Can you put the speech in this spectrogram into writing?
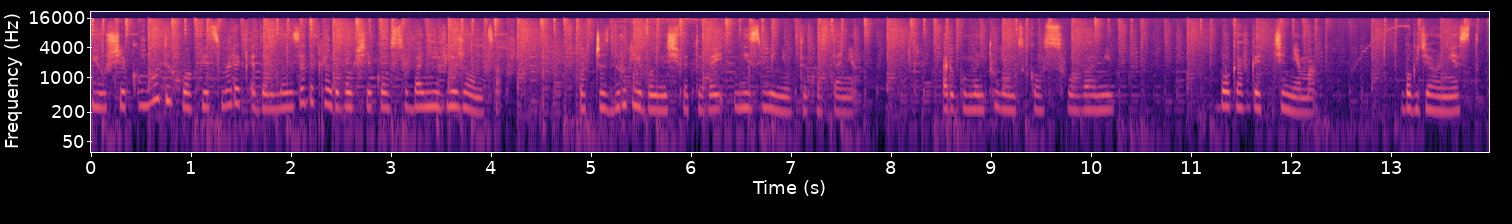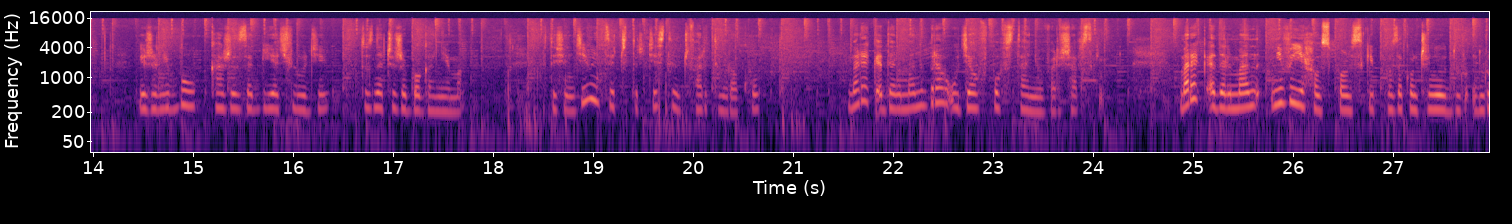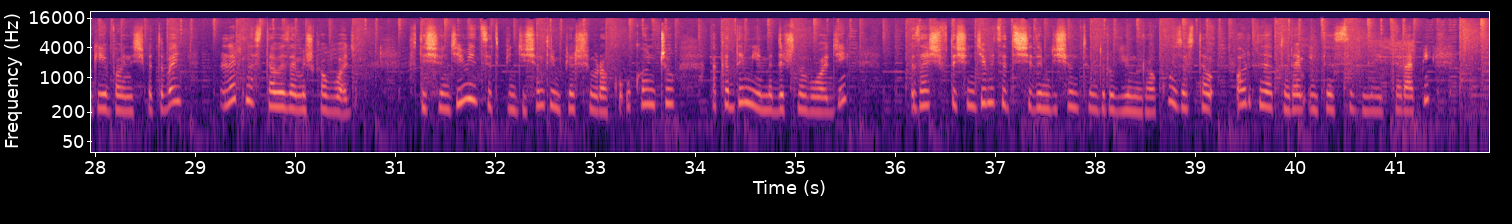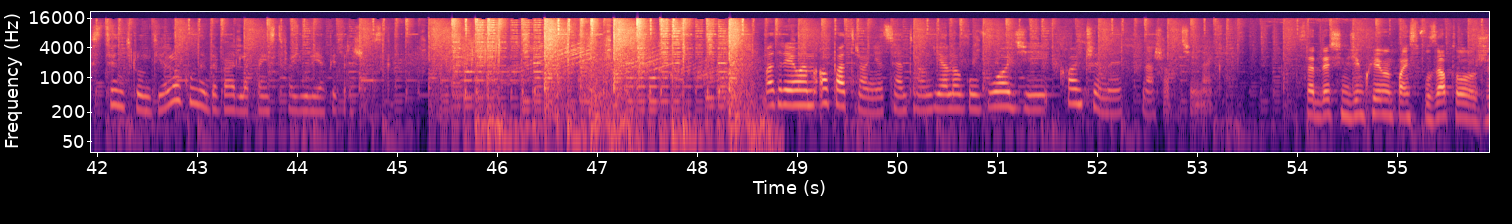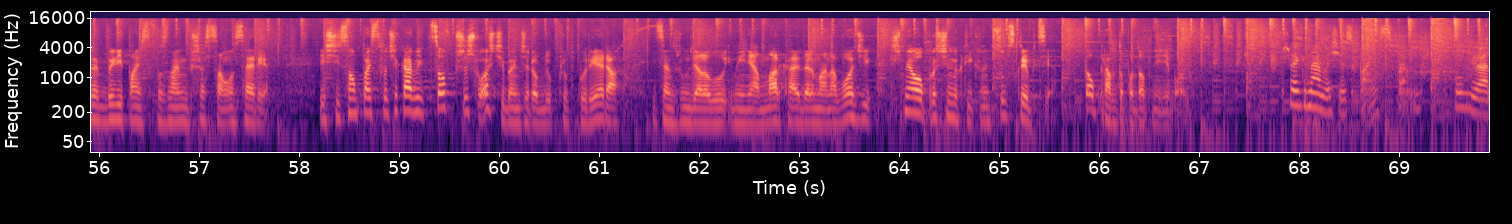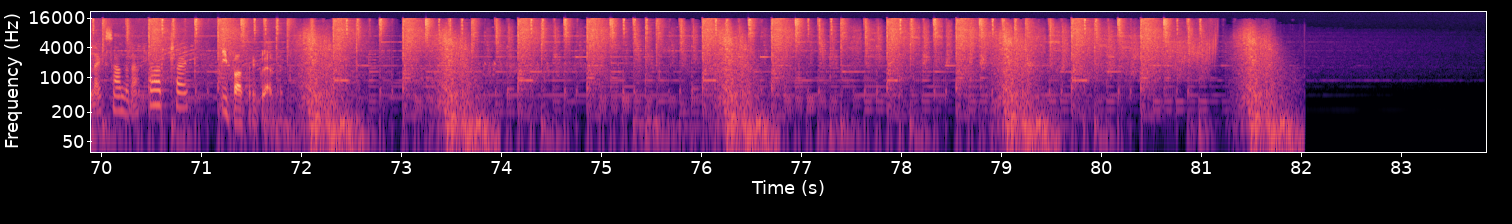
Już jako młody chłopiec Marek Edelman zadeklarował się jako osoba niewierząca. Podczas II wojny światowej nie zmienił tego zdania, argumentując go słowami Boga w getcie nie ma, bo gdzie on jest? Jeżeli Bóg każe zabijać ludzi, to znaczy, że Boga nie ma. W 1944 roku Marek Edelman brał udział w powstaniu warszawskim. Marek Edelman nie wyjechał z Polski po zakończeniu II wojny światowej, lecz na stałe zamieszkał w Łodzi. W 1951 roku ukończył Akademię Medyczną w Łodzi, zaś w 1972 roku został ordynatorem intensywnej terapii z Centrum Dialogu nadawała dla Państwa Julia Pietraszewska. Materiałem o patronie Centrum Dialogu w Łodzi kończymy nasz odcinek. Serdecznie dziękujemy Państwu za to, że byli Państwo z nami przez całą serię. Jeśli są Państwo ciekawi, co w przyszłości będzie robił Klub Kuriera i Centrum Dialogu imienia Marka Edelmana w Łodzi, śmiało prosimy kliknąć subskrypcję. To prawdopodobnie nie boli. Żegnamy się z Państwem. Mówiła Aleksandra Florczak. I Patryk Lewy.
